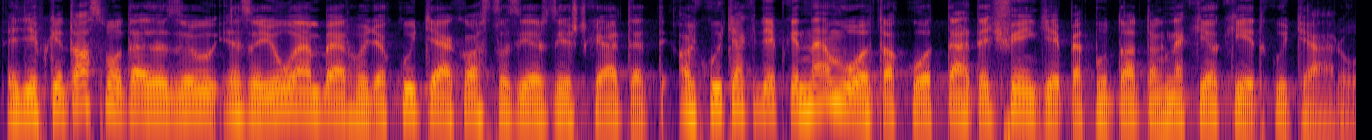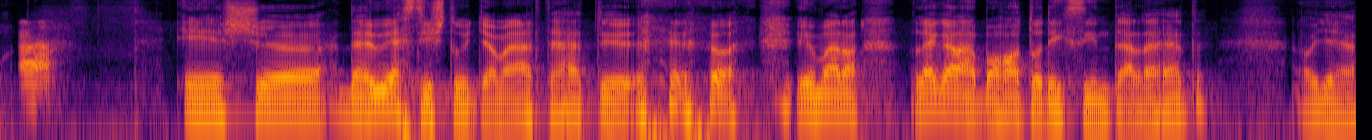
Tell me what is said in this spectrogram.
Egyébként azt mondta ez a, ez a jó ember, hogy a kutyák azt az érzést keltett. A kutyák egyébként nem voltak ott, tehát egy fényképet mutattak neki a két kutyáról. Ah és, de ő ezt is tudja már, tehát ő, ő már a, legalább a hatodik szinten lehet, ugye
